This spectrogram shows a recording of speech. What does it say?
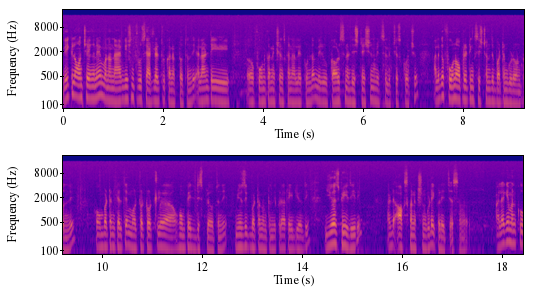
వెహికల్ ఆన్ చేయగానే మన navigation through satellite through connect అవుతుంది. ఎలాంటి ఫోన్ కనెక్షన్స్ కన్నా లేకుండా మీరు కావాల్సిన డెస్టినేషన్ మీరు సెలెక్ట్ చేసుకోవచ్చు. అలాగే ఫోన్ ఆపరేటింగ్ సిస్టమ్ది బటన్ కూడా ఉంటుంది. హోమ్ బటన్కి వెళ్తే మొత్తం టోటల్గా హోమ్ పేజ్ డిస్ప్లే అవుతుంది. మ్యూజిక్ బటన్ ఉంటుంది ఇక్కడ రేడియోది యూఎస్బీ ఇది. అండ్ ఆక్స్ కనెక్షన్ కూడా ఇక్కడ ఇచ్చేస్తాం అలాగే మనకు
